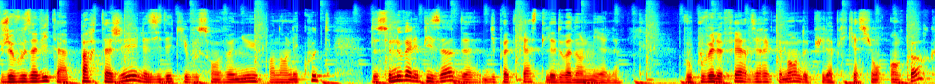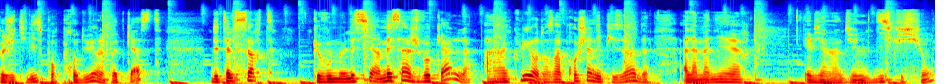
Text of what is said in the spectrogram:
Je vous invite à partager les idées qui vous sont venues pendant l'écoute de ce nouvel épisode du podcast Les Doigts dans le Miel. Vous pouvez le faire directement depuis l'application Encore que j'utilise pour produire le podcast, de telle sorte que vous me laissiez un message vocal à inclure dans un prochain épisode à la manière eh d'une discussion,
